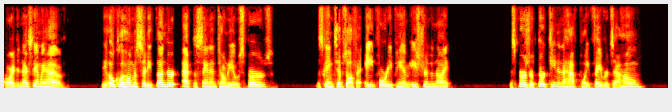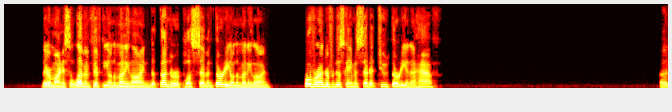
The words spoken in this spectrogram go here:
All right, the next game we have the Oklahoma City Thunder at the San Antonio Spurs. This game tips off at 8:40 p.m. Eastern tonight. The Spurs are 13 and a half point favorites at home. They are minus 1150 on the money line. The Thunder are plus 730 on the money line. Over under for this game is set at 230 and a half. Uh,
